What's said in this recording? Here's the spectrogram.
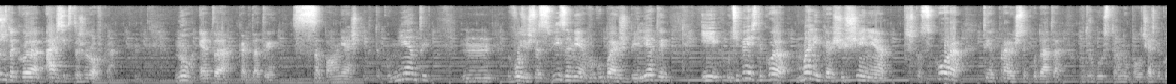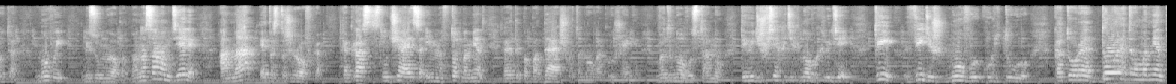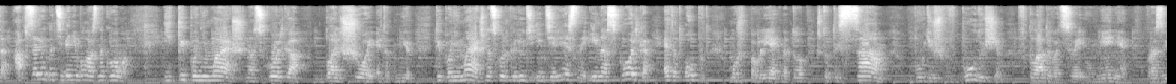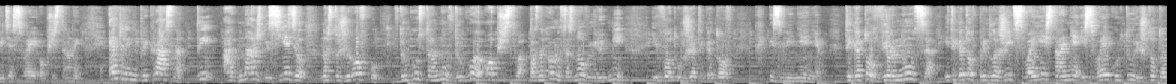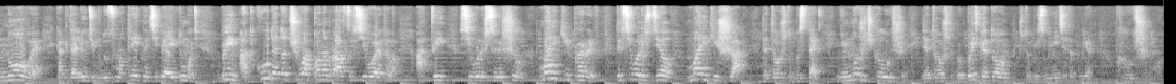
Что же такое ISIC стажировка? Ну, это когда ты заполняешь какие-то документы, возишься с визами, выкупаешь билеты, и у тебя есть такое маленькое ощущение, что скоро ты отправишься куда-то в другую страну, получать какой-то новый безумный опыт. Но на самом деле она, эта стажировка, как раз случается именно в тот момент, когда ты попадаешь в это новое окружение, в эту новую страну. Ты видишь всех этих новых людей, ты видишь новую культуру, которая до этого момента абсолютно тебе не была знакома. И ты понимаешь, насколько большой этот мир. Ты понимаешь, насколько люди интересны и насколько этот опыт может повлиять на то, что ты сам будешь в будущем вкладывать свои умения в развитие своей общей страны. Это ли не прекрасно? Ты однажды съездил на стажировку в другую страну, в другое общество, познакомился с новыми людьми, и вот уже ты готов изменениям. Ты готов вернуться, и ты готов предложить своей стране и своей культуре что-то новое, когда люди будут смотреть на тебя и думать, блин, откуда этот чувак понабрался всего этого? А ты всего лишь совершил маленький прорыв, ты всего лишь сделал маленький шаг для того, чтобы стать немножечко лучше, для того, чтобы быть готовым, чтобы изменить этот мир к лучшему.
